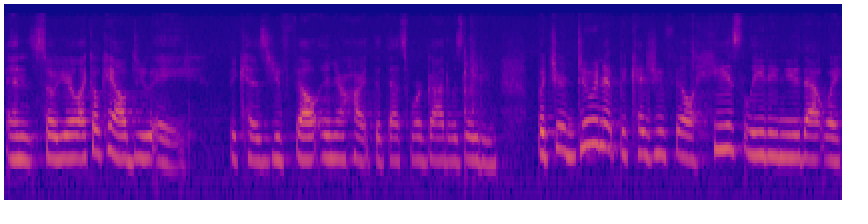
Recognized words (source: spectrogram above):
And so you're like, okay, I'll do A because you felt in your heart that that's where God was leading. But you're doing it because you feel He's leading you that way,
